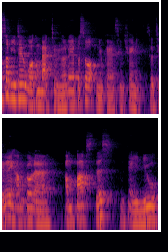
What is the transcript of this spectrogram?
What's up YouTube? Welcome back to another episode of New Parents in Training. So today I'm gonna unbox this, a new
